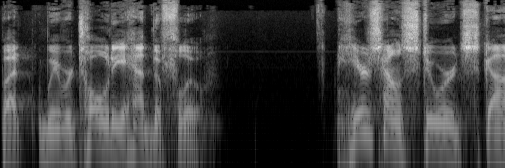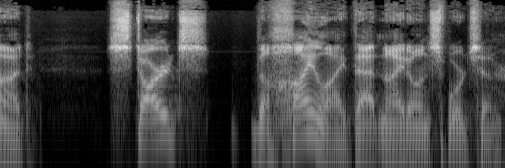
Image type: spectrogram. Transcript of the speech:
But we were told he had the flu. Here's how Stuart Scott starts the highlight that night on SportsCenter.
